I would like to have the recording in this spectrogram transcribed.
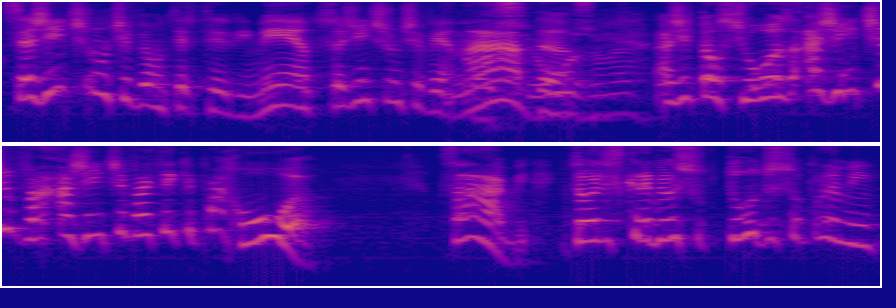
Se a gente não tiver um entretenimento, se a gente não tiver nada, Ansioso, né? a gente está ocioso, a gente vai, a gente vai ter que ir para a rua. Sabe? Então ele escreveu isso tudo isso para mim.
